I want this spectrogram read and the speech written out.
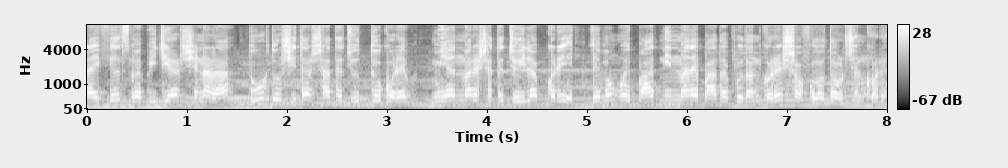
রাইফেলস বা বিডিআর সেনারা দূরদর্শিতার সাথে যুদ্ধ করে, মিয়ানমারের সাথে জয়লাভ করে এবং ওই বাঁধ নির্মাণে বাধা প্রদান করে সফলতা অর্জন করে।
